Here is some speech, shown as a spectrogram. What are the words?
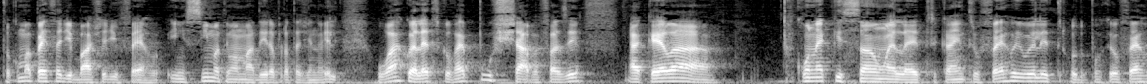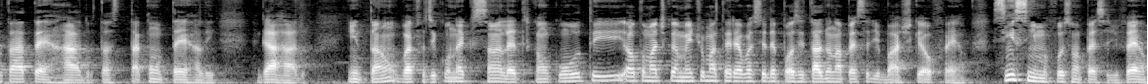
Então, como a peça de baixo é de ferro e em cima tem uma madeira protegendo ele, o arco elétrico vai puxar, vai fazer aquela conexão elétrica entre o ferro e o eletrodo, porque o ferro está aterrado, está tá com terra ali, agarrado. Então, vai fazer conexão elétrica um com o outro e automaticamente o material vai ser depositado na peça de baixo, que é o ferro. Se em cima fosse uma peça de ferro,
